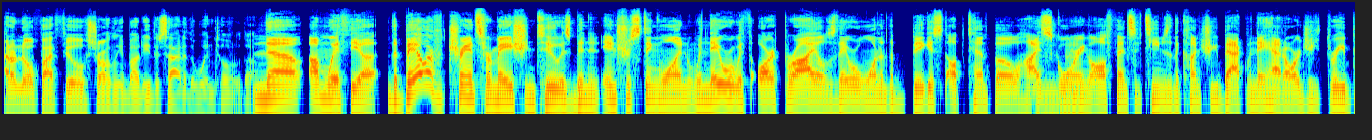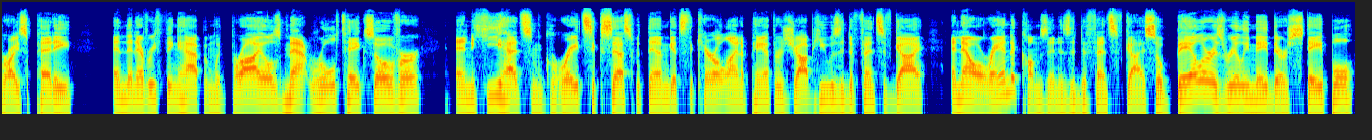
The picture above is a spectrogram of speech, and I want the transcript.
I don't know if I feel strongly about either side of the win total, though. No, I'm with you. The Baylor transformation, too, has been an interesting one. When they were with Art Briles, they were one of the biggest up tempo, high scoring mm-hmm. offensive teams in the country back when they had RG3, Bryce Petty. And then everything happened with Briles. Matt Rhule takes over and he had some great success with them, gets the Carolina Panthers job. He was a defensive guy. And now Aranda comes in as a defensive guy. So Baylor has really made their staple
